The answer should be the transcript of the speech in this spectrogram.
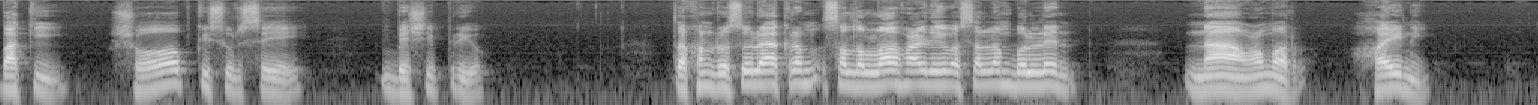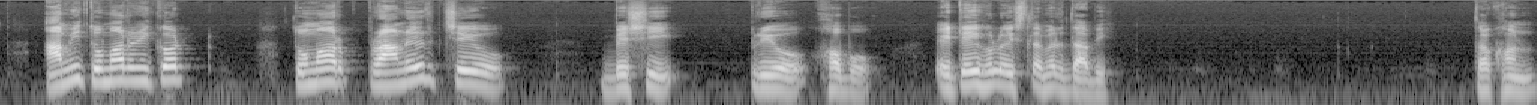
বাকি সব কিছুর সে বেশি প্রিয়। তখন রসুল আকরম সাল্লাহ আলী ওয়াসাল্লাম বললেন, না অমর, হয়নি। আমি তোমার নিকট তোমার প্রাণের চেয়েও বেশি প্রিয় হব। এটাই হলো ইসলামের দাবি। তখন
